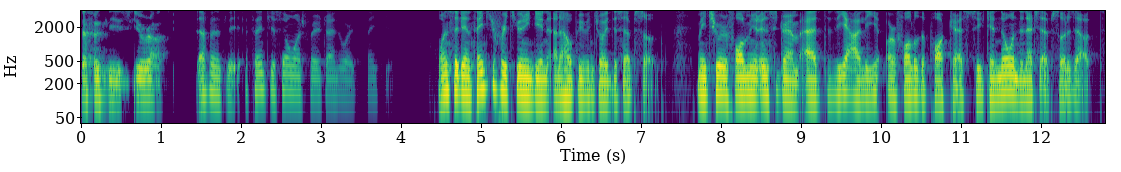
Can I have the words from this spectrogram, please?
definitely see you around. Definitely. Thank you so much for your kind words. Thank you. Once again, thank you for tuning in, and I hope you've enjoyed this episode. Make sure to follow me on Instagram at the Ali or follow the podcast so you can know when the next episode is out.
